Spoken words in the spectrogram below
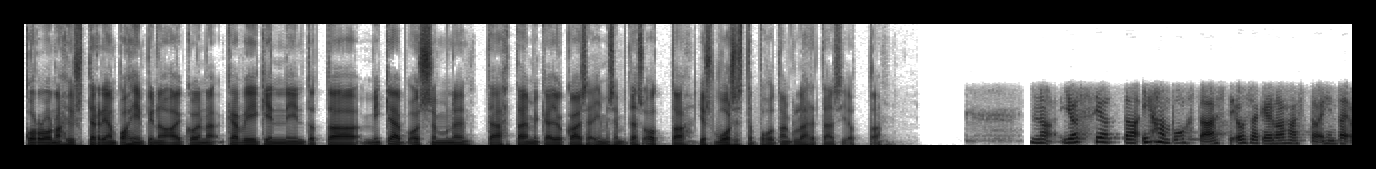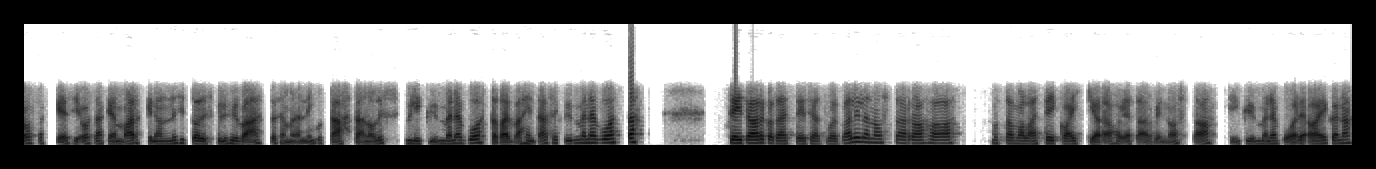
koronahysterian pahimpina aikoina kävikin, niin tota, mikä olisi semmoinen tähtäin, mikä jokaisen ihmisen pitäisi ottaa, jos vuosista puhutaan, kun lähdetään sijoittamaan? No, jos sijoittaa ihan puhtaasti osakerahastoihin tai osakkeisiin osakemarkkinoille, niin sitten olisi kyllä hyvä, että semmoinen niin tähtäin olisi yli 10 vuotta tai vähintään se 10 vuotta. Se ei tarkoita, että ei sieltä voi välillä nostaa rahaa, mutta tavallaan, että ei kaikkia rahoja tarvitse nostaa siinä kymmenen vuoden aikana.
